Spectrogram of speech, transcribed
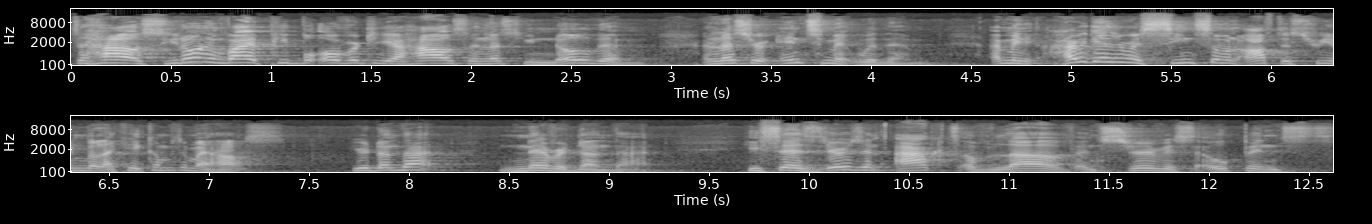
to house, you don't invite people over to your house unless you know them, unless you're intimate with them. I mean, have you guys ever seen someone off the street and been like, hey, come to my house? You ever done that? Never done that. He says there's an act of love and service that opens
